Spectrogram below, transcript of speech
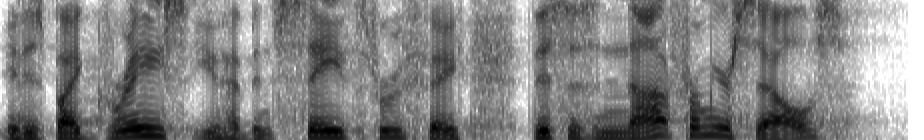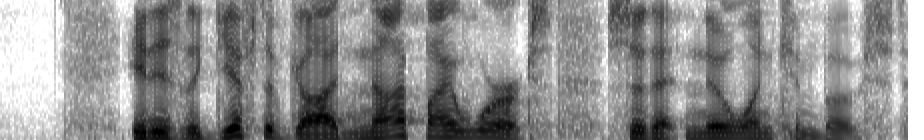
It is by grace you have been saved through faith. This is not from yourselves. It is the gift of God, not by works, so that no one can boast.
